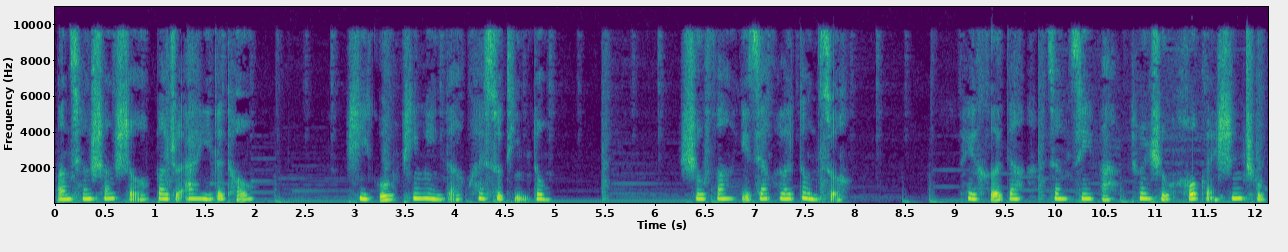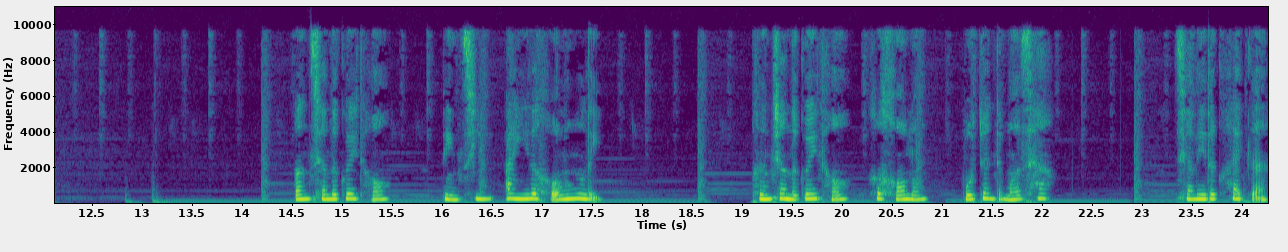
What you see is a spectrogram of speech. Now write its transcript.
王强双手抱住阿姨的头，屁股拼命的快速挺动。淑芳也加快了动作，配合的将鸡巴吞入喉管深处。王强的龟头顶进阿姨的喉咙里，膨胀的龟头和喉咙不断的摩擦。强烈的快感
